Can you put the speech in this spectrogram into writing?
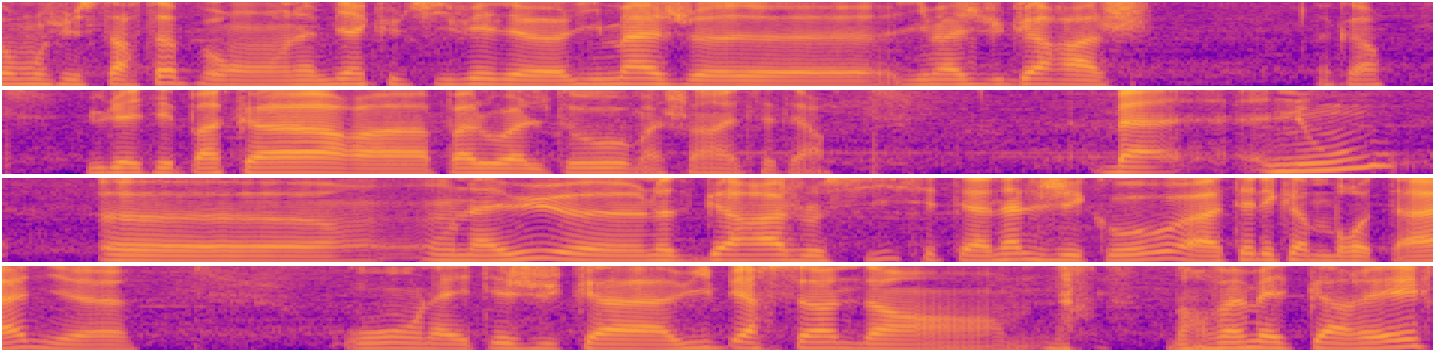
on, monte une start-up, on aime bien cultiver l'image, l'image du garage. D'accord? A été Packard, à Palo Alto, machin, etc. Ben, nous, euh, on a eu euh, notre garage aussi, c'était à Algeco, à Télécom Bretagne, euh, où on a été jusqu'à 8 personnes dans, dans 20 mètres carrés.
